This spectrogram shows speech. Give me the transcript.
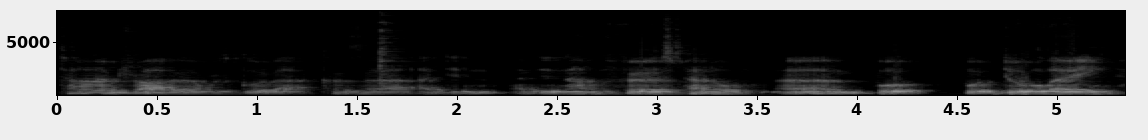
time trial I was good at because uh, I didn't I didn't have the first pedal, um, but but double A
